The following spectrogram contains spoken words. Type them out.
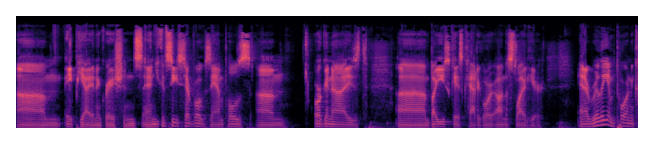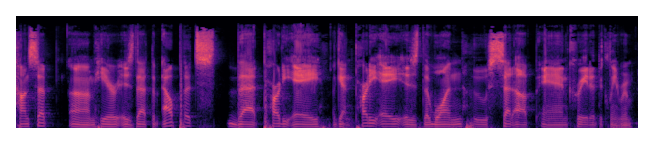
um, API integrations. And you can see several examples um, organized uh, by use case category on the slide here. And a really important concept um, here is that the outputs that party A, again, party A is the one who set up and created the clean room.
